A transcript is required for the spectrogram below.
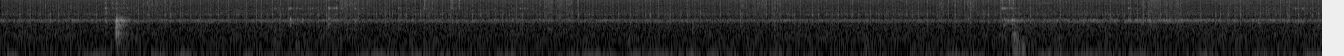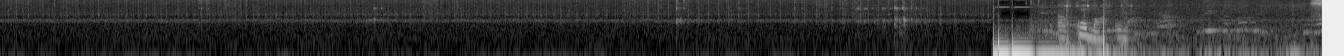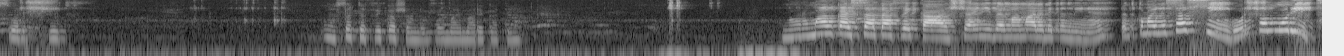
Acum, acum. Sfârșit. Asta te frică așa un nivel mai mare ca tine. Normal că ai stat afeca și ai nivel mai mare decât mine, pentru că m-ai lăsat singur și am murit.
